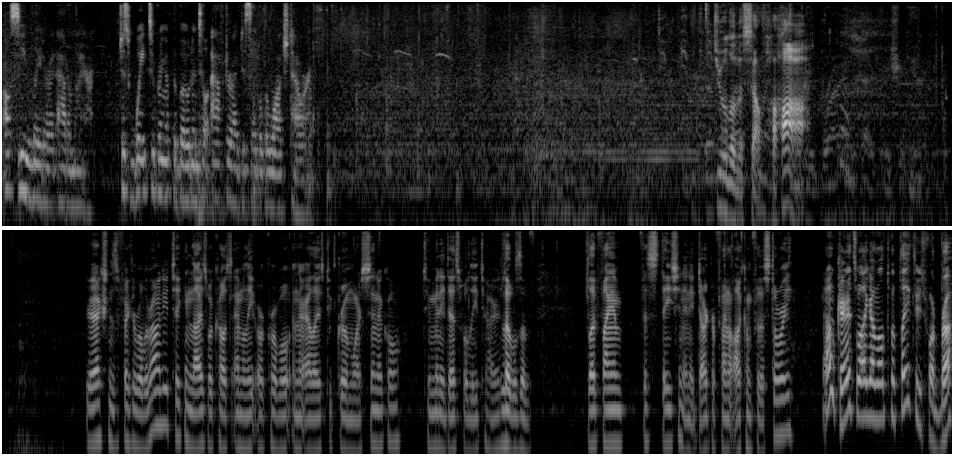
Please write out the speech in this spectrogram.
I'll see you later at Addermire. Just wait to bring up the boat until after I've disabled the watchtower. Jewel of the South. Haha. Your actions affect the world around you. Taking lives will cause Emily or Corvo and their allies to grow more cynical. Too many deaths will lead to higher levels of bloodfly infestation and a darker final outcome for the story. I don't care, it's what I got multiple playthroughs for, bruh.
